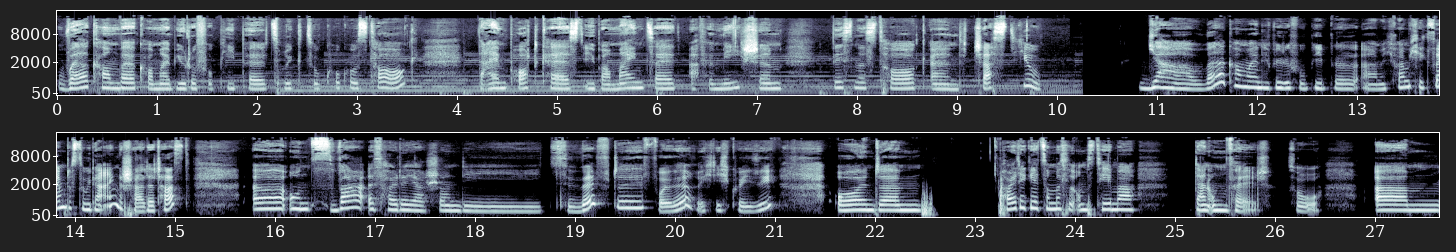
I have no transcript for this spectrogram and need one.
Welcome, welcome, my beautiful people, zurück zu Coco's Talk, deinem Podcast über Mindset, Affirmation, Business Talk and just you. Ja, welcome, my beautiful people. Ähm, ich freue mich extrem, dass du wieder eingeschaltet hast. Äh, und zwar ist heute ja schon die zwölfte Folge, richtig crazy. Und ähm, heute geht es ein bisschen ums Thema dein Umfeld. So, ähm,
